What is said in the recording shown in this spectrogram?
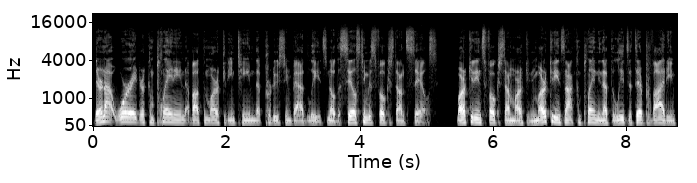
They're not worried or complaining about the marketing team that producing bad leads. No, the sales team is focused on sales. Marketing's focused on marketing. Marketing's not complaining that the leads that they're providing,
